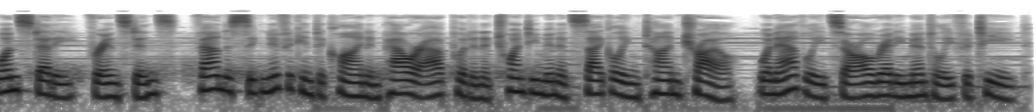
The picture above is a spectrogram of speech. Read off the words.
One study, for instance, found a significant decline in power output in a 20 minute cycling time trial when athletes are already mentally fatigued.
